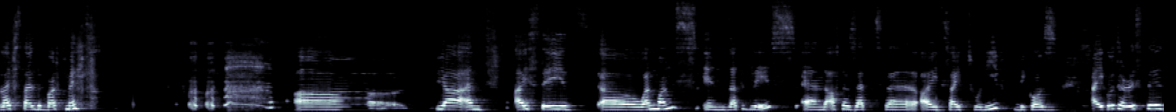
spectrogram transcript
lifestyle department. Uh, yeah and i stayed uh, one month in that place. And after that uh, i decided to leave because i got arrested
